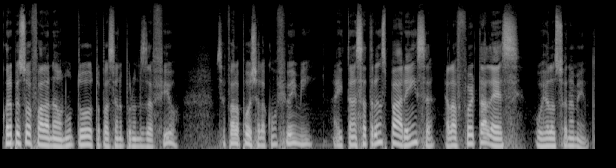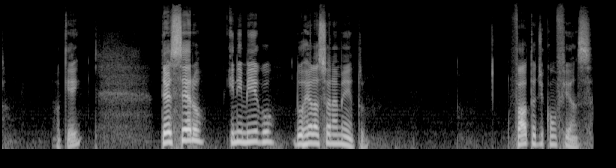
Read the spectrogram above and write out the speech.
Quando a pessoa fala, não, não estou, estou passando por um desafio, você fala, poxa, ela confiou em mim. Então essa transparência, ela fortalece o relacionamento. Ok? Terceiro inimigo do relacionamento. Falta de confiança.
